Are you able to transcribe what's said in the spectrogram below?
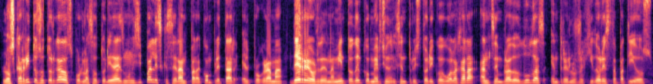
Los carritos otorgados por las autoridades municipales que serán para completar el programa de reordenamiento del comercio en el centro histórico de Guadalajara han sembrado dudas entre los regidores tapatíos.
